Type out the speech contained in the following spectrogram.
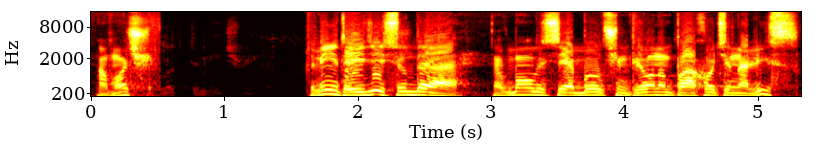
Помочь? Дмитрий, иди сюда. В молодости я был чемпионом по охоте на лис.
